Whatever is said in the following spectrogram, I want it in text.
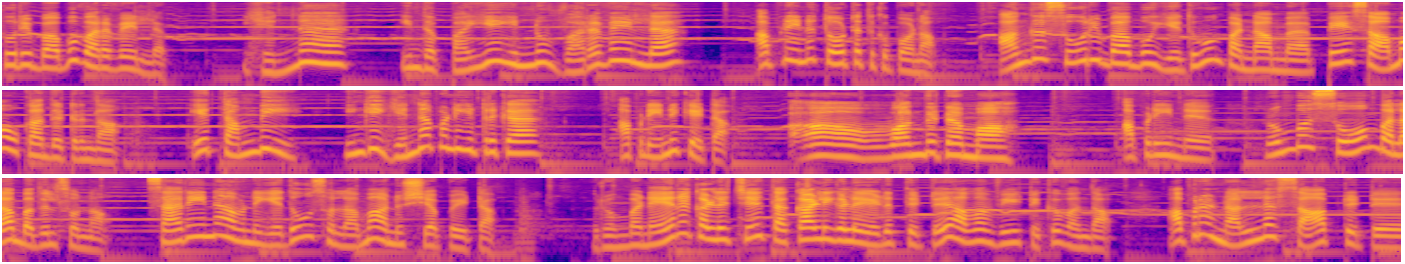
சூரிபாபு வரவே இல்ல. என்ன? இந்த பையன் இன்னும் வரவே இல்ல? அப்படின்னு தோட்டத்துக்கு போனான் அங்க சூரிபாபு எதுவும் பண்ணாம பேசாம உட்கார்ந்துட்டு இருந்தான் ஏ தம்பி இங்க என்ன பண்ணிட்டு இருக்க? அப்படின்னு கேட்டா. வந்துட்டேம்மா. அப்படின்னு ரொம்ப சோம்பலா பதில் சொன்னான் சரின்னு அவனை எதுவும் சொல்லாம அனுஷ்யா போயிட்டா. ரொம்ப நேரம் கழிச்சு தக்காளிகளை எடுத்துட்டு அவன் வீட்டுக்கு வந்தான். அப்புறம் நல்லா சாப்பிட்டுட்டு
